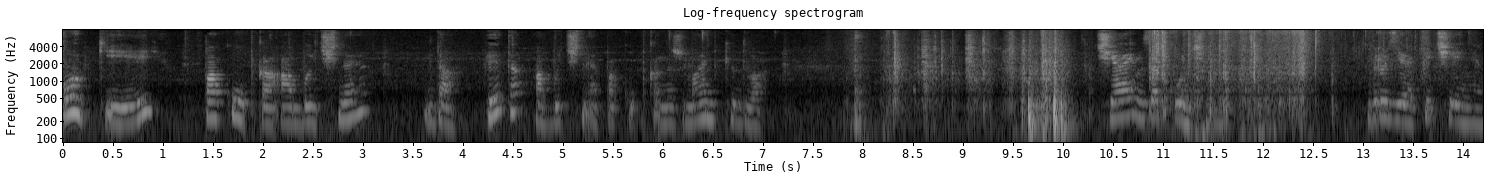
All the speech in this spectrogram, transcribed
Окей. Покупка обычная. Да, это обычная покупка. Нажимаем Q2. Чаем закончено. Друзья, печенье.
